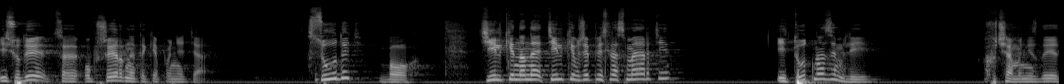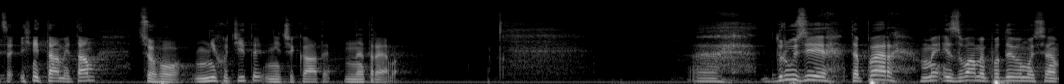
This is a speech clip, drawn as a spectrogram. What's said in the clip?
І сюди це обширне таке поняття. Судить Бог. Тільки, на не, тільки вже після смерті, і тут на землі. Хоча, мені здається, і там, і там цього ні хотіти, ні чекати не треба. Друзі, тепер ми із вами подивимося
